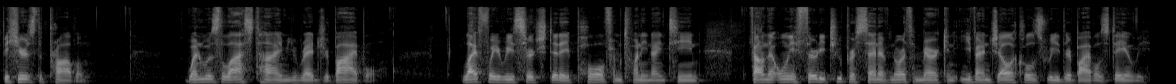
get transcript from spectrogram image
But here's the problem when was the last time you read your Bible? Lifeway Research did a poll from 2019, found that only 32% of North American evangelicals read their Bibles daily.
